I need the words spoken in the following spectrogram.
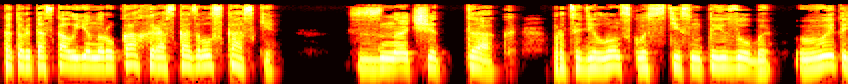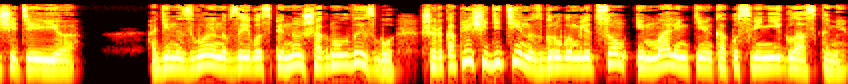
который таскал ее на руках и рассказывал сказки. «Значит так», — процедил он сквозь стиснутые зубы, — «вытащите ее». Один из воинов за его спиной шагнул в избу, широкоплечий детина с грубым лицом и маленькими, как у свиньи, глазками.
